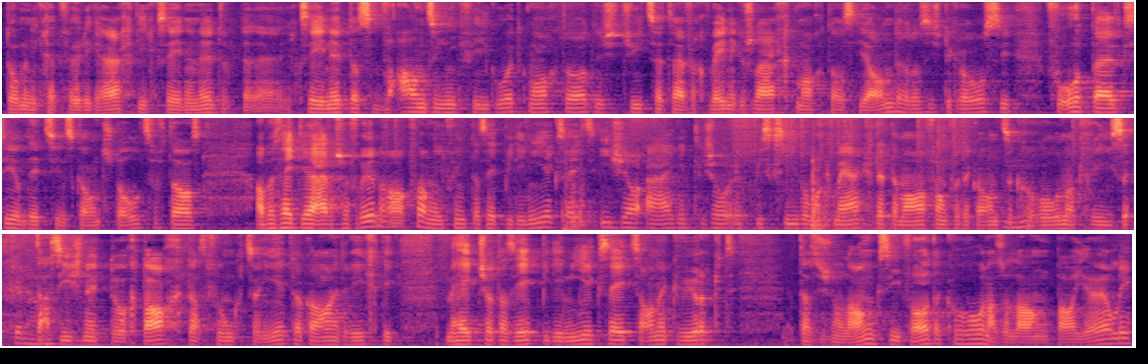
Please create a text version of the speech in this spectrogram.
Dominik hat völlig recht. Ich sehe, nicht, äh, ich sehe nicht, dass wahnsinnig viel gut gemacht worden ist. Die Schweiz hat es einfach weniger schlecht gemacht als die anderen. Das ist der grosse Vorteil gewesen. Und jetzt sind sie ganz stolz auf das. Aber es hat ja eigentlich schon früher angefangen. Ich finde, das Epidemiegesetz ist ja eigentlich schon etwas gewesen, wo man gemerkt hat am Anfang von der ganzen mhm. Corona-Krise, genau. das ist nicht durchdacht, das funktioniert ja gar nicht richtig. Man hat schon das Epidemiegesetz angewürgt, das ist noch lang vor der Corona, also lang, ein paar Jahre.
